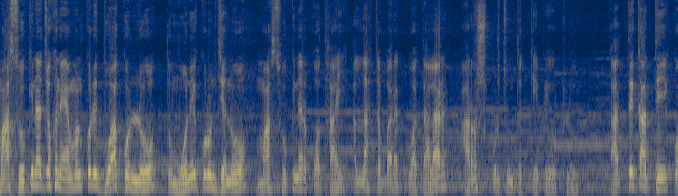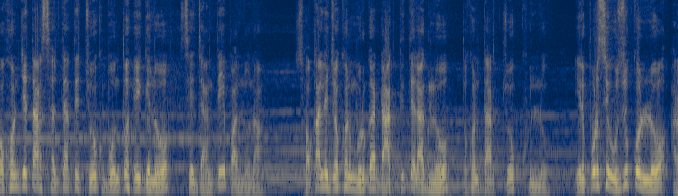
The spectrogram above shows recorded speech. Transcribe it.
মা সকিনা যখন এমন করে দোয়া করল, তো মনে করুন যেন মা সকিনার কথায় আল্লাহ তালার আরস পর্যন্ত কেঁপে উঠল। কাঁদতে কাঁদতে কখন যে তার সাজদাতে চোখ বন্ধ হয়ে গেল, সে জানতেই পারল না। সকালে যখন মুরগা ডাক দিতে লাগল, তখন তার চোখ খুলল। এরপর সে উজু করল আর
